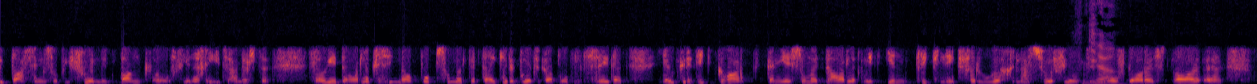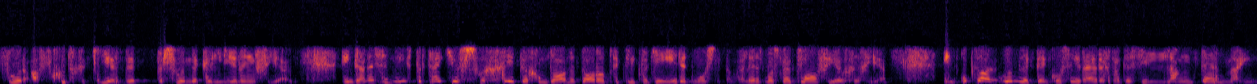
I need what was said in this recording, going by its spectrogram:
toepassings op die foon met banke of enige iets anders te sal jy dadelik sien daar pop sommer partykeer 'n boodskap op wat sê dat jou kredietkaart kan jy sommer dadelik met een klik net verhoog na soveel toe ja. of daar is daar 'n uh, vooraf goedgekeurde persoonlike lening vir jou. En dan is 'n mens partykeer so gretig om dadelik daarop te klik want jy het dit mos nou. Hulle het mos nou klaar vir jou gegee. En op daai oomblik dink ons nie regtig wat is die langtermyn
